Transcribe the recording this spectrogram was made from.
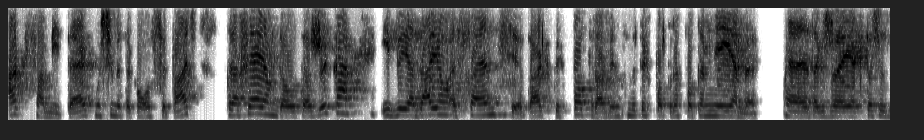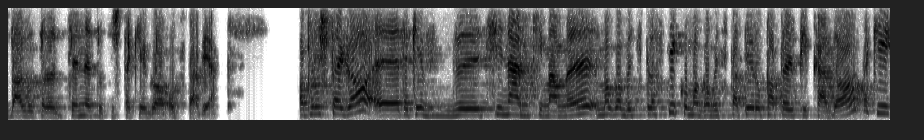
aksamitek, musimy taką usypać, trafiają do ołtarzyka i wyjadają esencję tak, tych potraw, więc my tych potraw potem nie jemy. E, także jak ktoś jest bardzo tradycyjny, to coś takiego ustawia. Oprócz tego e, takie wycinanki mamy, mogą być z plastiku, mogą być z papieru papel picado, taki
